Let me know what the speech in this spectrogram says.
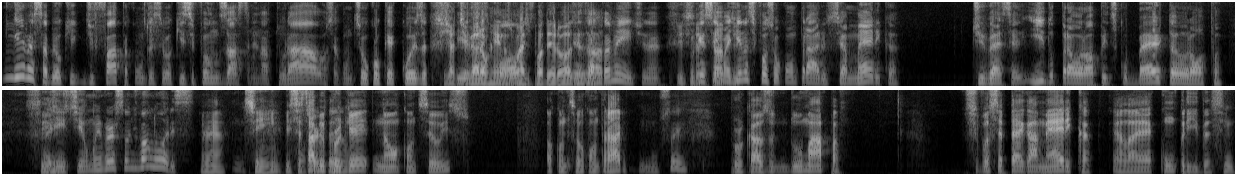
Ninguém vai saber o que de fato aconteceu aqui, se foi um desastre natural, se aconteceu qualquer coisa. Se já tiveram reinos povos- mais poderosos. Exatamente, né? E Porque você sabe- imagina se fosse o contrário, se a América tivesse ido para a Europa e descoberto a Europa, Sim. a gente tinha uma inversão de valores. É. Sim. E você com sabe certeza. por que não aconteceu isso? Aconteceu o contrário? Não sei. Por causa do mapa. Se você pega a América, ela é comprida, assim.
